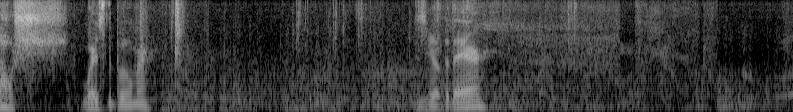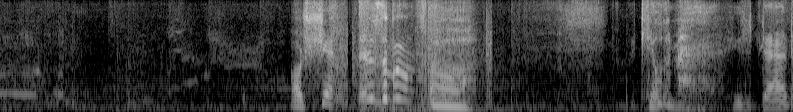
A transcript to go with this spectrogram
Oh, shh. Where's the boomer? Is he over there? Oh shit! There's the boom! Oh. I killed him. He's dead.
